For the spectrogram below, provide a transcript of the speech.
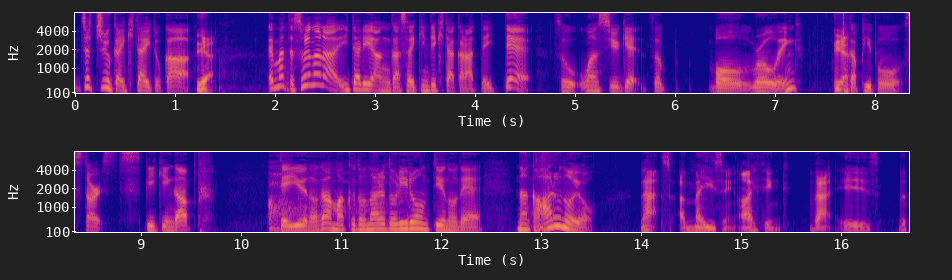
じゃあ中華行きたいとか、yeah. え、待って、それならイタリアンが最近できたからって言って、so once you get the ball rolling, Yeah. なんか people start speaking up っていうのがマクドナルド理論っていうので、なんかあるのよ。That's amazing. I think that is the,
